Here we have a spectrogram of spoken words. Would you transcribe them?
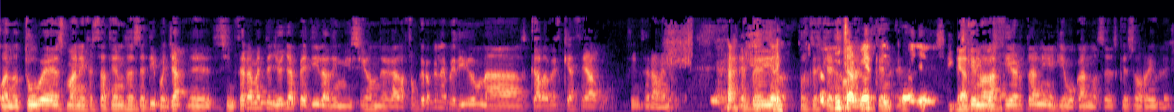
cuando tú ves manifestaciones de este tipo, ya, eh, sinceramente, yo ya pedí la dimisión de Garzón. Creo que le he pedido unas cada vez que hace algo, sinceramente. He pedido, porque es que, Muchas veces, es que, no la acierta ni equivocándose, es que es horrible.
